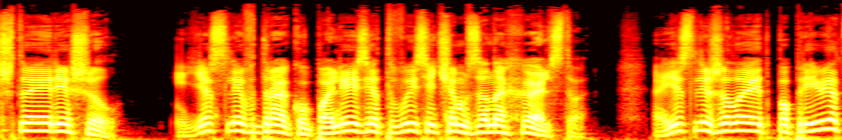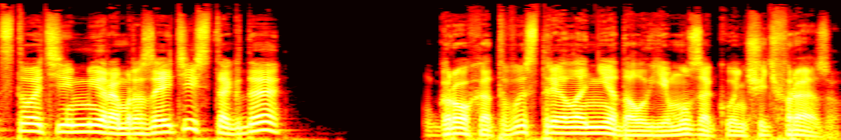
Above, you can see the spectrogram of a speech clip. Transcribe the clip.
что я решил. Если в драку полезет, высечем за нахальство. А если желает поприветствовать и миром разойтись, тогда...» Грохот выстрела не дал ему закончить фразу.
